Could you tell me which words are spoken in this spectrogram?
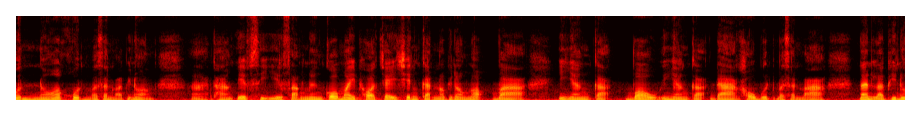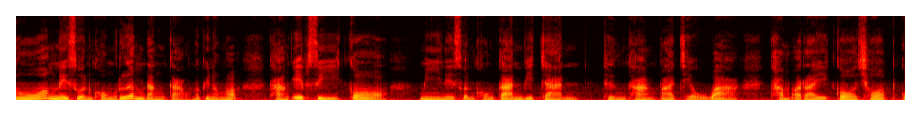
คนเนาะคนว่าสันว่าพี่น้องอ่าทาง FC อีกฝั่งหนึ่งก็ไม่พอใจเช่นกันเนาะพี่น้องเนาะว่าอีหยังกะเว้าอีหยังกะด่าเขาเบิดว่าสันว่านั่นละพี่น้องในส่วนของเรื่องดังกล่าวเนาะพี่น้องเนาะทาง FC ก็มีในส่วนของการวิจารณ์ถึงทางป้าเจียวว่าทำอะไรก็ชอบโก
